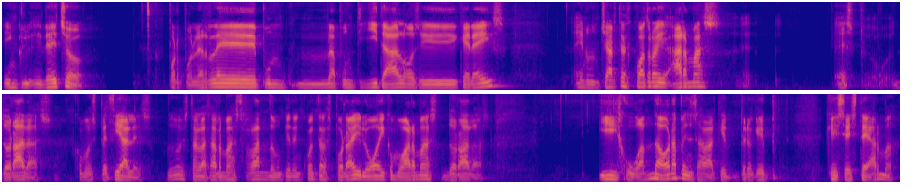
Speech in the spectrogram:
y de hecho, por ponerle pun- una puntillita a algo si queréis, en Uncharted 4 hay armas eh, doradas, como especiales. ¿no? Están las armas random que te encuentras por ahí, y luego hay como armas doradas. Y jugando ahora pensaba, que, ¿pero qué, qué es este arma?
